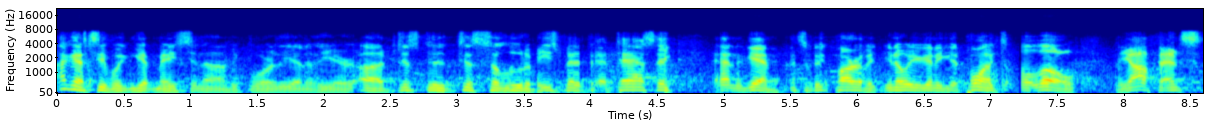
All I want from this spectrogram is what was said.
I got to see if we can get Mason on before the end of the year, uh, just to just salute him. He's been fantastic, and again, that's a big part of it. You know you're going to get points, although the offense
